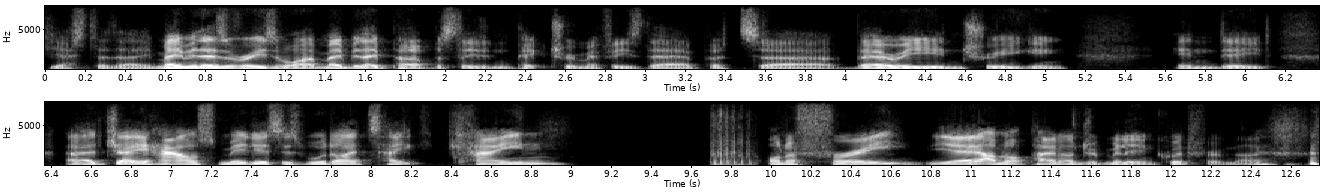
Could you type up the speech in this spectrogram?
yesterday. Maybe there's a reason why. Maybe they purposely didn't picture him if he's there, but uh, very intriguing indeed. Uh, J House Media says, Would I take Kane? On a free, yeah, I'm not paying 100 million quid for him though.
